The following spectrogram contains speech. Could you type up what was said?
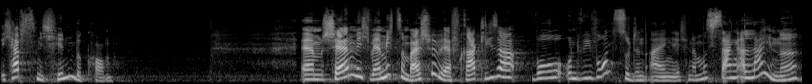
Ich habe es nicht hinbekommen. Ähm, schäme mich, wenn mich zum Beispiel wer fragt, Lisa, wo und wie wohnst du denn eigentlich? Und dann muss ich sagen, alleine.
